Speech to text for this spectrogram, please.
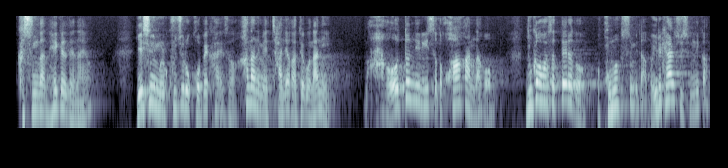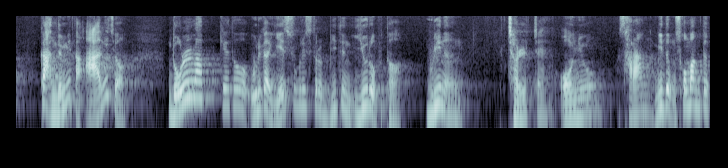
그 순간 해결되나요? 예수님을 구주로 고백하여서 하나님의 자녀가 되고 나니 막 어떤 일이 있어도 화가 안 나고 누가 와서 때려도 고맙습니다. 뭐 이렇게 할 수 있습니까? 그 안 됩니다. 아니죠. 놀랍게도 우리가 예수 그리스도를 믿은 이후로부터 우리는 절제, 온유, 사랑, 믿음, 소망 등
